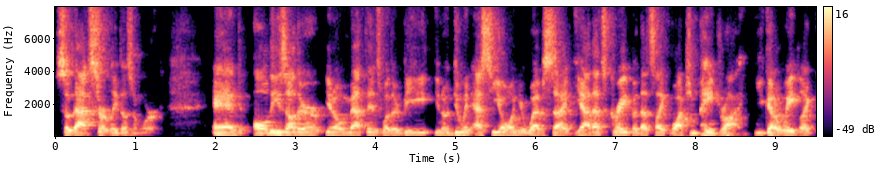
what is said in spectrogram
So that certainly doesn't work. And all these other, you know, methods, whether it be, you know, doing SEO on your website, yeah, that's great, but that's like watching paint dry. You got to wait like,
